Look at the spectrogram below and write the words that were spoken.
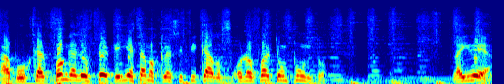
a buscar, póngale usted que ya estamos clasificados o nos falta un punto la idea.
